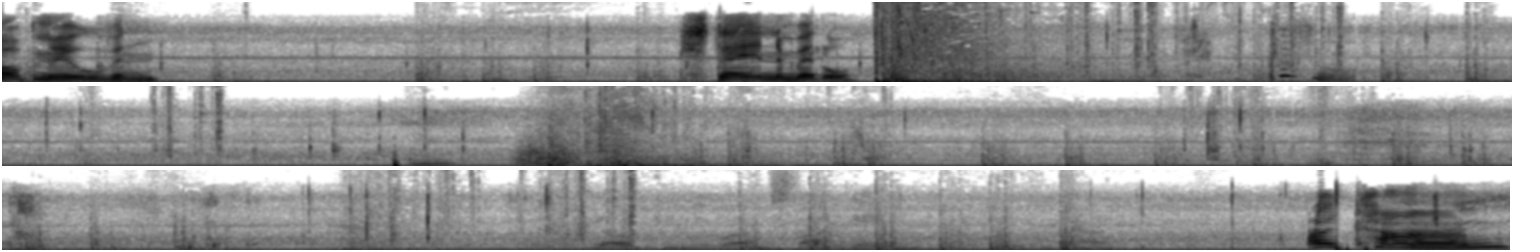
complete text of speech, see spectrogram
Stop moving. Stay in the middle. I can.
